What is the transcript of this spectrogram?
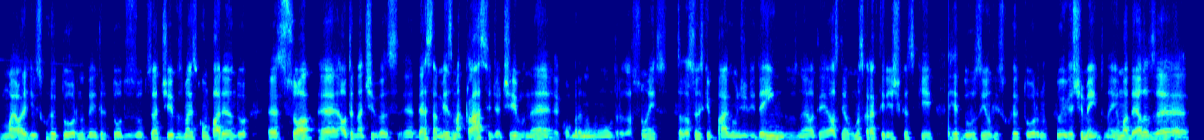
o maior risco-retorno dentre todos os outros ativos, mas comparando é, só é, alternativas é, dessa mesma classe de ativo, né, comprando uhum. com outras ações, essas ações que pagam dividendos, né, elas têm, elas têm algumas características que reduzem o risco-retorno do investimento. Né, e uma delas é,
